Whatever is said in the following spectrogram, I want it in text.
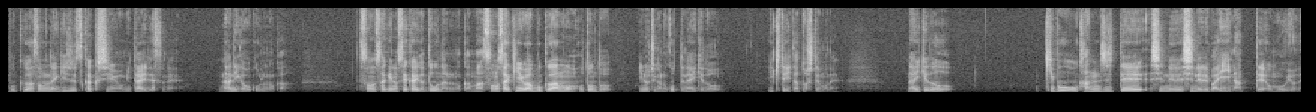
僕はそのね技術革新を見たいですね。何が起こるのか。その先の世界がどうなるのか。まあその先は僕はもうほとんど命が残ってないけど生きていたとしてもね。ないけど希望を感じて死ね死ねればいいなって思うよね。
